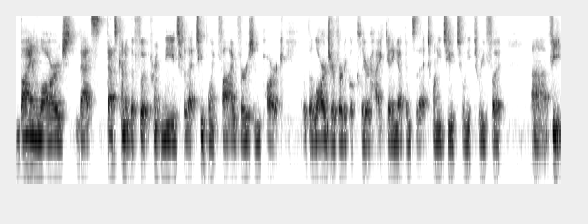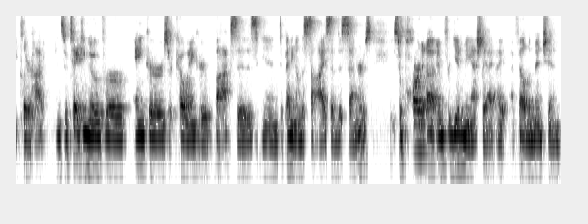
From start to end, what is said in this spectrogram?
by and large, that's, that's kind of the footprint needs for that 2.5 version park with a larger vertical clear height, getting up into that 22, 23 foot uh, feet clear height. And so taking over anchors or co-anchor boxes in depending on the size of the centers. So part uh, and forgive me, Ashley, I, I, I failed to mention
